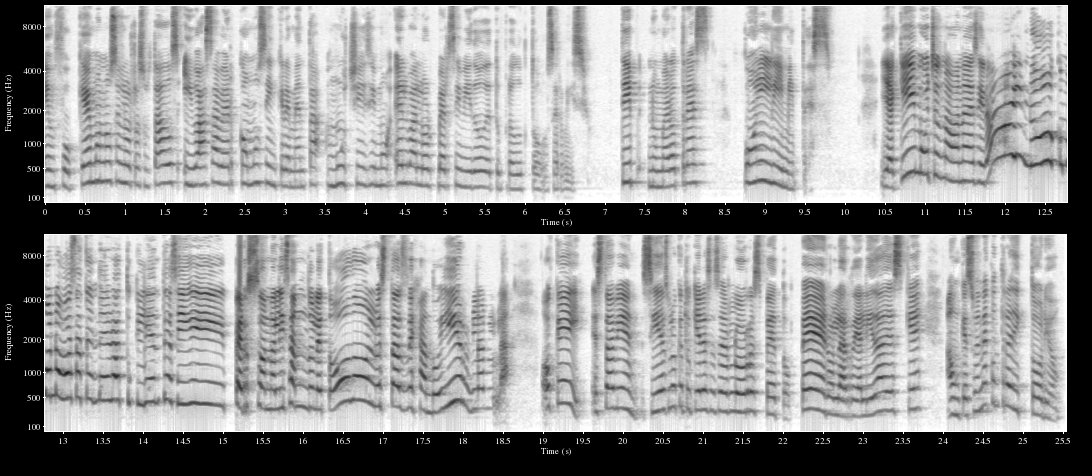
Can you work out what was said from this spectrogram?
Enfoquémonos en los resultados y vas a ver cómo se incrementa muchísimo el valor percibido de tu producto o servicio. Tip número 3. Pon límites. Y aquí muchos me van a decir, ay, no, ¿cómo no vas a atender a tu cliente así personalizándole todo? Lo estás dejando ir, bla, bla, bla. Ok, está bien, si es lo que tú quieres hacer, lo respeto, pero la realidad es que, aunque suene contradictorio,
